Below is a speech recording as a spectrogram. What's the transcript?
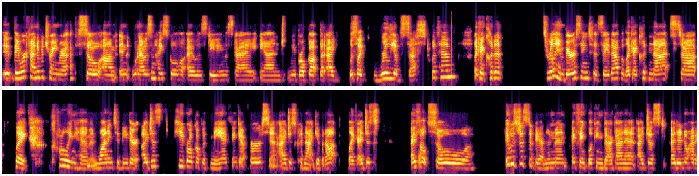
it, they were kind of a train wreck. So, um, and when I was in high school, I was dating this guy and we broke up, but I was like really obsessed with him. Like I couldn't, it's really embarrassing to say that, but like I could not stop like calling him and wanting to be there. I just, he broke up with me, I think at first, and I just could not give it up. Like I just, I felt so it was just abandonment i think looking back on it. I just i didn't know how to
